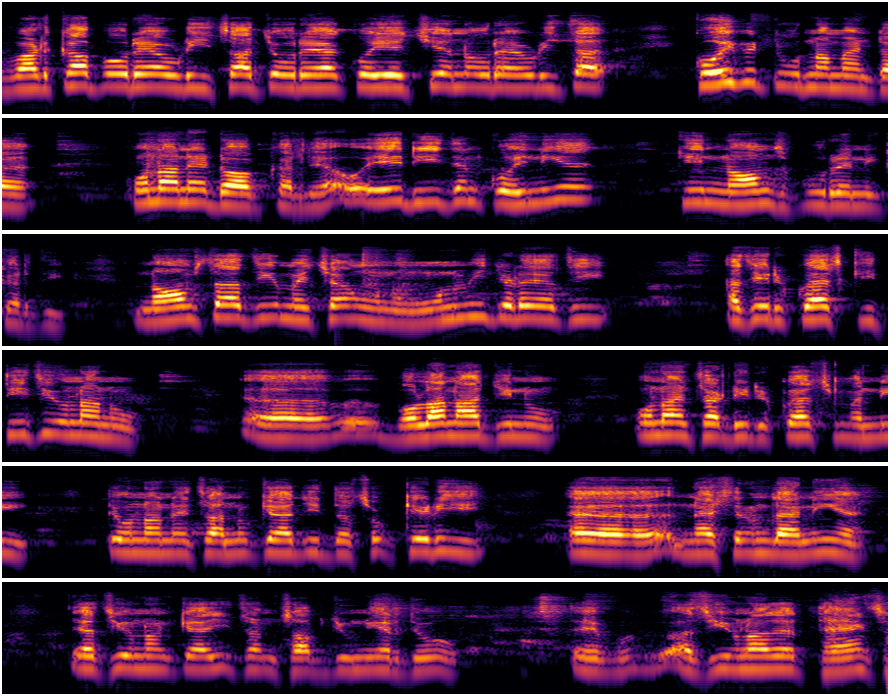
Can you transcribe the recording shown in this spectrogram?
ਵਰਲਡ ਕੱਪ ਹੋ ਰਿਹਾ, ਉੜੀਸਾ ਚ ਹੋ ਰਿਹਾ, ਕੋਈ ਏਸ਼ੀਅਨ ਹੋ ਰਿਹਾ, ਉੜੀਸਾ, ਕੋਈ ਵੀ ਟੂਰਨਾਮੈਂਟ ਹੈ, ਉਹਨਾਂ ਨੇ ਅਡਾਪਟ ਕਰ ਲਿਆ। ਉਹ ਇਹ ਰੀਜ਼ਨ ਕੋਈ ਨਹੀਂ ਹੈ ਕਿ ਨੋਰਮਸ ਪੂਰੇ ਨਹੀਂ ਕਰਦੀ। ਨੋਰਮਸ ਤਾਂ ਅਸੀਂ ਹਮੇਸ਼ਾ ਹੁਣ ਹੁਣ ਵੀ ਜਿਹੜੇ ਅਸੀਂ ਅਸੀਂ ਰਿਕੁਐਸਟ ਕੀਤੀ ਸੀ ਉਹਨਾਂ ਨੂੰ ਅਹ, ਭੋਲਾਨਾਥ ਜੀ ਨੂੰ ਉਹਨਾਂ ਨੇ ਸਾਡੀ ਰਿਕੁਐਸਟ ਮੰਨੀ ਤੇ ਉਹਨਾਂ ਨੇ ਸਾਨੂੰ ਕਿਹਾ ਜੀ ਦੱਸੋ ਕਿਹੜੀ ਨੈਸ਼ਨਲ ਲੈਣੀ ਹੈ? ਤੇ ਅਸੀਂ ਉਹਨਾਂ ਨੂੰ ਕਿਹਾ ਜੀ ਸਾਨੂੰ ਸਬ ਜੂਨੀਅਰ ਦਿਓ। ਤੇ ਅਸੀਂ ਉਹਨਾਂ ਦਾ ਥੈਂਕਸ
